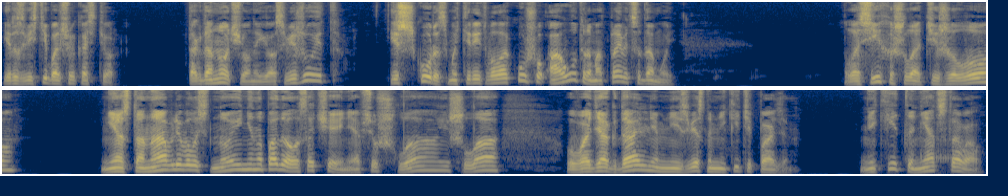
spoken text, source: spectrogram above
и развести большой костер. Тогда ночью он ее освежует, из шкуры смастерит волокушу, а утром отправится домой. Лосиха шла тяжело, не останавливалась, но и не нападала с отчаяния, а все шла и шла, уводя к дальним, неизвестным Никите падям. Никита не отставал.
